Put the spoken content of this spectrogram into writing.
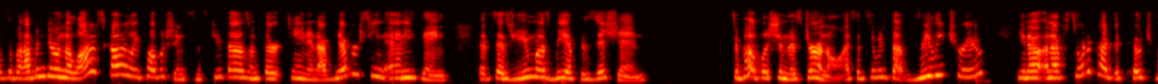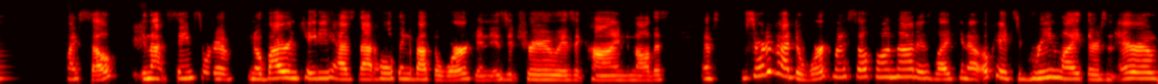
I said, I've been doing a lot of scholarly publishing since 2013, and I've never seen anything that says you must be a physician to publish in this journal. I said, so is that really true? You know, and I've sort of had to coach myself in that same sort of, you know, Byron Katie has that whole thing about the work and is it true? Is it kind and all this. I've sort of had to work myself on that is like, you know, okay, it's a green light, there's an arrow,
